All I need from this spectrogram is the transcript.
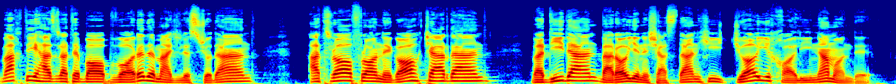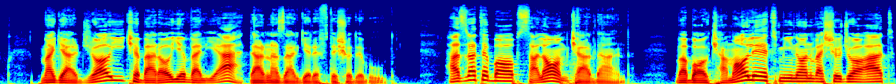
وقتی حضرت باب وارد مجلس شدند اطراف را نگاه کردند و دیدند برای نشستن هیچ جایی خالی نمانده مگر جایی که برای ولیعهد در نظر گرفته شده بود. حضرت باب سلام کردند و با کمال اطمینان و شجاعت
